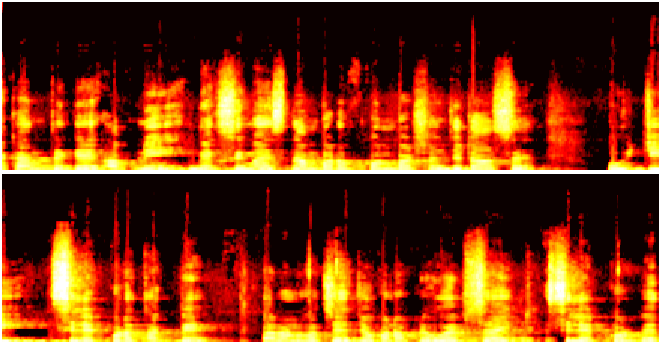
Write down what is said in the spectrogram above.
এখান থেকে আপনি ম্যাক্সিমাইজ নাম্বার অফ কনভার্সন যেটা আছে, ওইটি সিলেক্ট করা থাকবে। কারণ হচ্ছে যখন আপনি ওয়েবসাইট সিলেক্ট করবেন,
